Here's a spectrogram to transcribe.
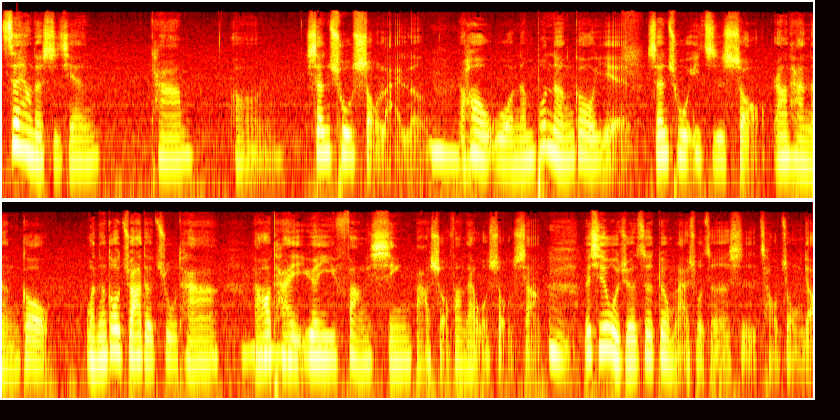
这样的时间，他嗯、伸出手来了，嗯，然后我能不能够也伸出一只手，让他能够我能够抓得住他，然后他也愿意放心把手放在我手上。嗯所以其实我觉得这对我们来说真的是超重要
